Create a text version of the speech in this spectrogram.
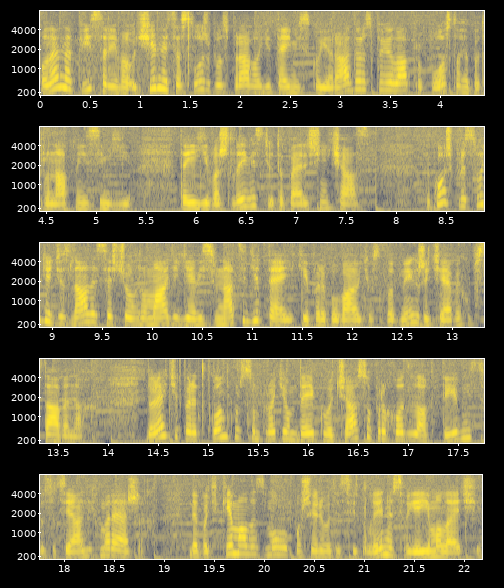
Олена Пісарєва, очільниця служби у справах дітей міської ради, розповіла про послуги патронатної сім'ї та її важливість у теперішній час. Також присутні дізналися, що у громаді є 18 дітей, які перебувають у складних життєвих обставинах. До речі, перед конкурсом протягом деякого часу проходила активність у соціальних мережах, де батьки мали змогу поширювати світлини своєї малечі,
